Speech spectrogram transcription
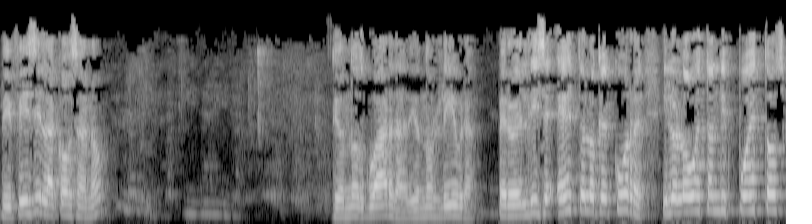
Difícil la cosa, ¿no? Dios nos guarda, Dios nos libra. Pero Él dice, esto es lo que ocurre. Y los lobos están dispuestos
